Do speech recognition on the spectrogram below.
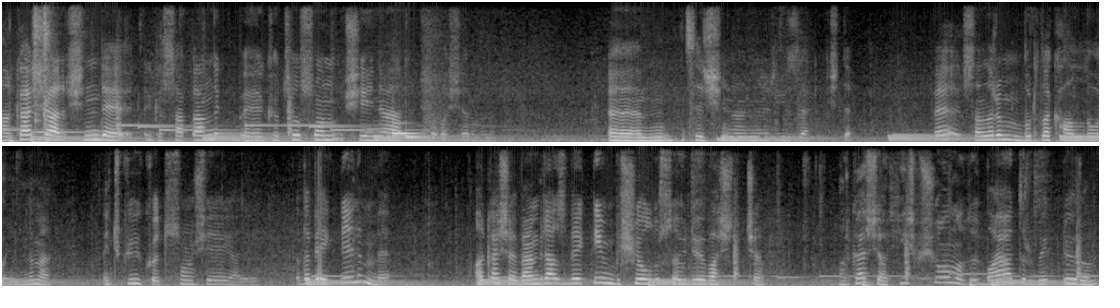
Arkadaşlar şimdi saklandık. Ee, kötü son şeyini verdim bize başarımını. Ee, seçilenleri gizle işte. Ve sanırım burada kaldı oyun değil mi? E çünkü kötü son şeye geldi. Ya da bekleyelim mi? Arkadaşlar ben biraz bekleyeyim bir şey olursa videoyu başlatacağım. Arkadaşlar hiçbir şey olmadı. Bayağıdır bekliyorum.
